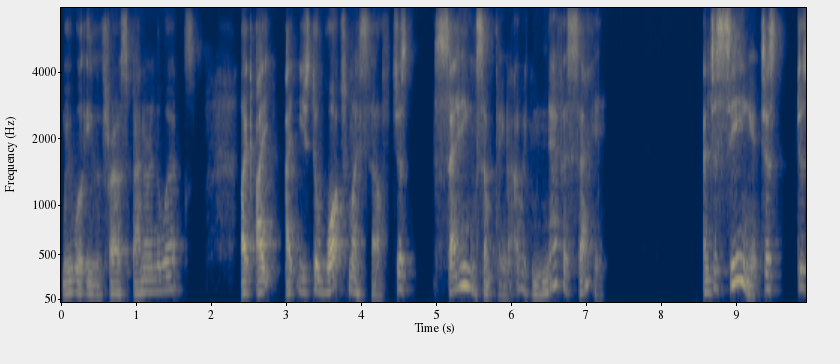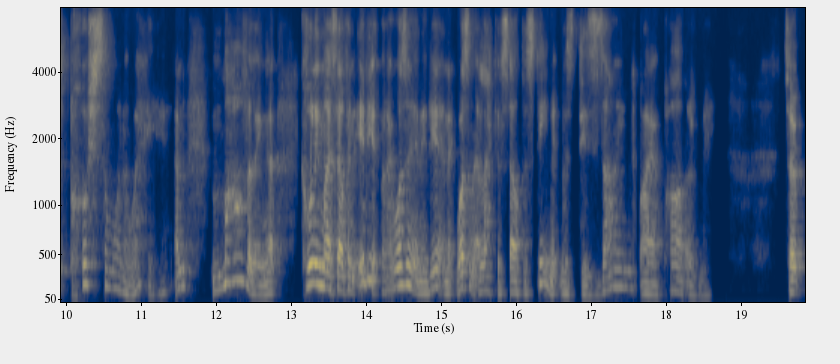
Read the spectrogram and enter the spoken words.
we will either throw a spanner in the works. Like I, I used to watch myself just saying something that I would never say. And just seeing it just just push someone away and marveling at calling myself an idiot, but I wasn't an idiot and it wasn't a lack of self esteem. It was designed by a part of me. So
